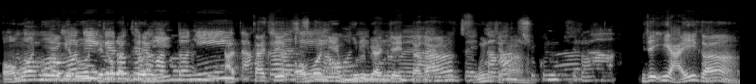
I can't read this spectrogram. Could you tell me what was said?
어머니에게로, 어머니에게로 데려갔더니 데려갔더니 낮까지 어머니의 무릎에 앉아 있다가 죽은지라. 죽은지라. 이제 이 아이가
